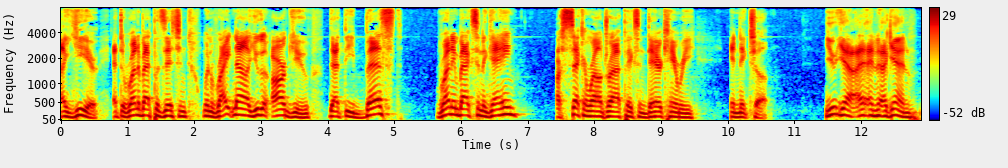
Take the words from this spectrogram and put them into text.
a year at the running back position when right now you can argue that the best running backs in the game are second round draft picks in Derrick Henry and Nick Chubb. You yeah, and again,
